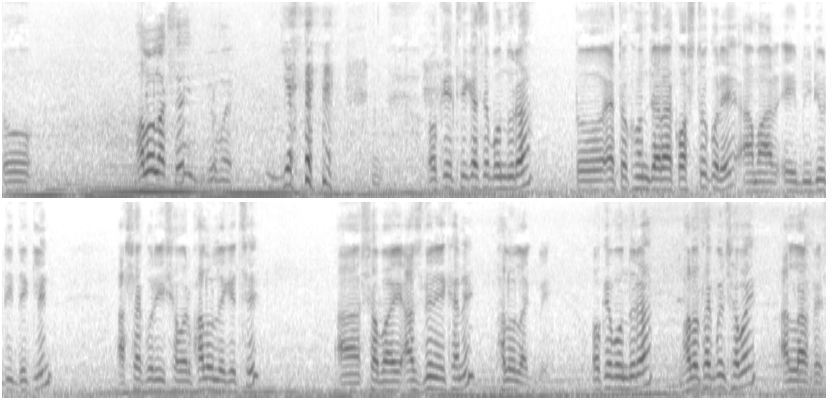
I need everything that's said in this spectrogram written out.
তো ভালো লাগছে ওকে ঠিক আছে বন্ধুরা। তো এতক্ষণ যারা কষ্ট করে আমার এই ভিডিওটি দেখলেন আশা করি সবার ভালো লেগেছে। সবাই আসবেন এখানে ভালো লাগবে। ওকে বন্ধুরা ভালো থাকবেন সবাই। আল্লাহ হাফেজ।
